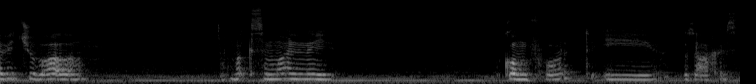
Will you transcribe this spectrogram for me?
Я відчувала максимальний комфорт і захист.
